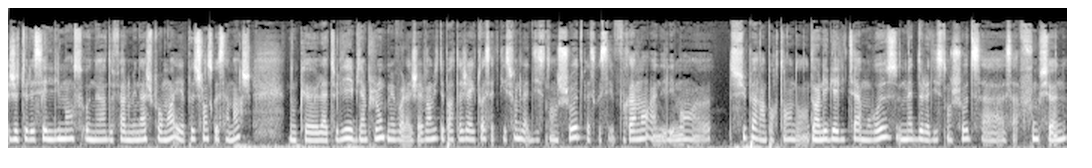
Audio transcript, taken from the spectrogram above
je te laissais l'immense honneur de faire le ménage pour moi, il y a peu de chances que ça marche. Donc euh, l'atelier est bien plus long, mais voilà, j'avais envie de partager avec toi cette question de la distance chaude, parce que c'est vraiment un élément super important dans, dans l'égalité amoureuse. Mettre de la distance chaude, ça, ça fonctionne.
